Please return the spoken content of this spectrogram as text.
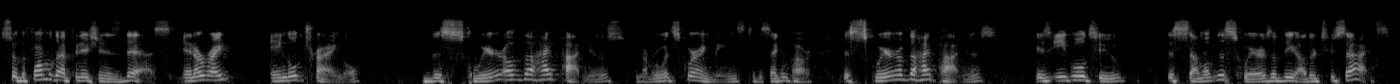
So the formal definition is this. In a right angled triangle, the square of the hypotenuse, remember what squaring means to the second power, the square of the hypotenuse is equal to the sum of the squares of the other two sides.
